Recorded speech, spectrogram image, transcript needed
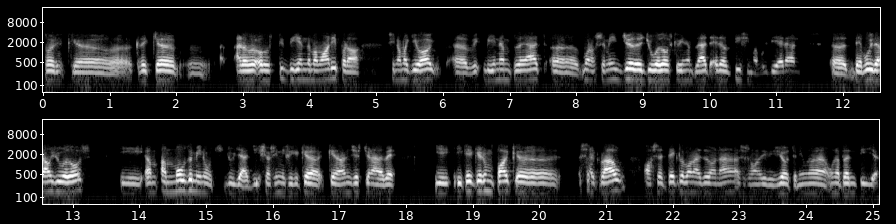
perquè eh, crec que mm, ara ho estic dient de memòria però si no m'equivoc, eh, havien empleat, eh, bueno, la mitja de jugadors que havien empleat era altíssima, vull dir, eren eh, de 8 de 9 jugadors i amb, amb molts de minuts jutjats, i això significa que, que han gestionat bé. I, i crec que és un poc eh, la clau o la tecla on has de donar a la segona divisió, tenir una, una plantilla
